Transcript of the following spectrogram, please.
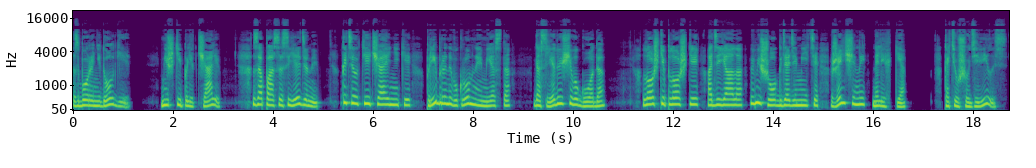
Сборы недолгие, мешки полегчали, запасы съедены, котелки, чайники прибраны в укромное место до следующего года. Ложки-плошки, одеяло в мешок к дяде Мите, женщины налегке. Катюша удивилась,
